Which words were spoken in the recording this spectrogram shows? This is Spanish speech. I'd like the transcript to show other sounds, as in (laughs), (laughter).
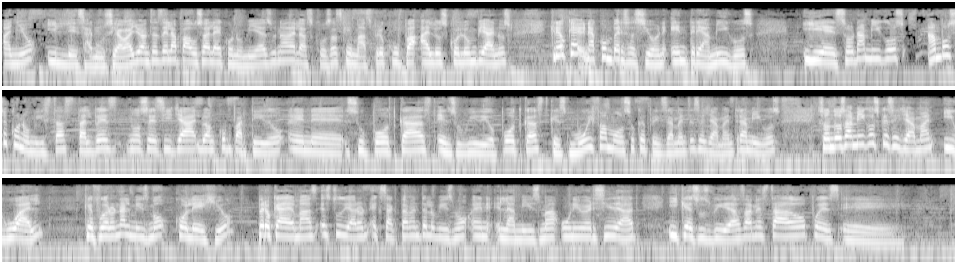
año y les anunciaba yo antes de la pausa, la economía es una de las cosas que más preocupa a los colombianos. Creo que hay una conversación entre amigos y son amigos, ambos economistas, tal vez, no sé si ya lo han compartido en eh, su podcast, en su video podcast, que es muy famoso, que precisamente se llama Entre Amigos. Son dos amigos que se llaman igual, que fueron al mismo colegio, pero que además estudiaron exactamente lo mismo en la misma universidad y que sus vidas han estado, pues... Eh,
